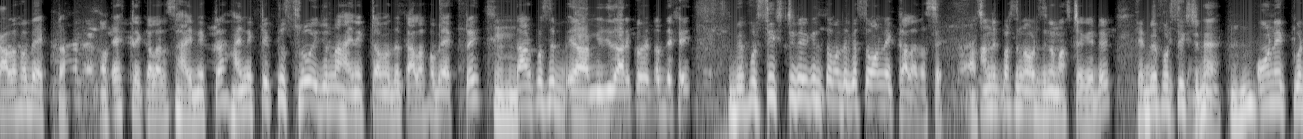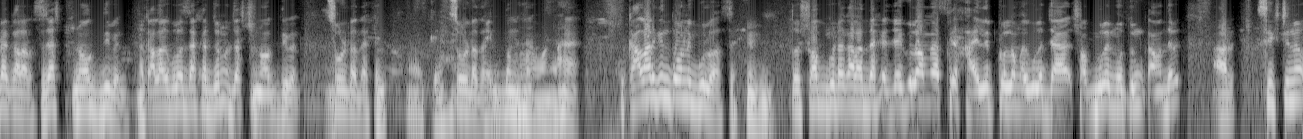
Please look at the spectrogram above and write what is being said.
কালার হবে একটা। একটাই কালার আছে হাইনেকটা হাইনেকটা একটু স্লো এই জন্য হাইনেকটা আমাদের কালার হবে একটাই। তারপর আমি যদি আরেকটা এটা দেখাই বেফোর সিক্সটিন এর কিন্তু আমাদের কাছে অনেক কালার আছে। হান্ড্রেড পার্সেন্ট অরিজিনাল মাস্টার গেটের বেফোর সিক্সটিন হ্যাঁ অনেক কটা কালার আছে। জাস্ট নক দিবেন। কালারগুলো দেখার জন্য জাস্ট নক দিবেন। সোলটা দেখেন। সোলটা দেখেন। একদম। হ্যাঁ কালার কিন্তু অনেকগুলো আছে। তো সবগুলো কালার দেখে যেগুলো আমরা আজকে হাইলাইট করলাম এগুলো যা সবগুলো নতুন আমাদের। আর সিক্সটিনের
